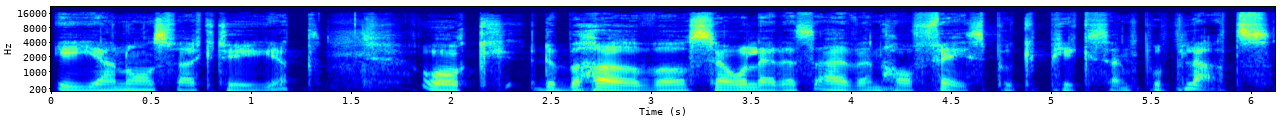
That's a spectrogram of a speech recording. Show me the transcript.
i annonsverktyget och du behöver således även ha Facebook-pixeln på plats.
